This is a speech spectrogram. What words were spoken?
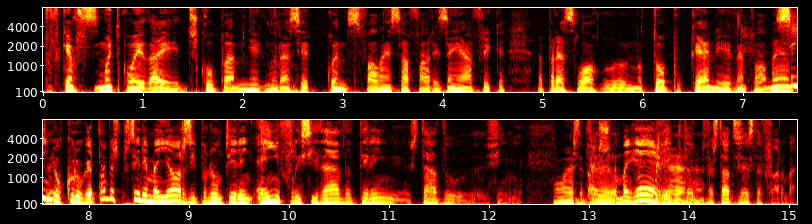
Ficamos muito com a ideia, e desculpa a minha ignorância, que quando se fala em safaris em África, aparece logo no topo o Quênia, eventualmente. Sim, no Kruger, talvez por serem maiores e por não terem a infelicidade de terem estado, enfim, Com esta debaixo de uma guerra, e, guerra. portanto, devastados desta forma.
